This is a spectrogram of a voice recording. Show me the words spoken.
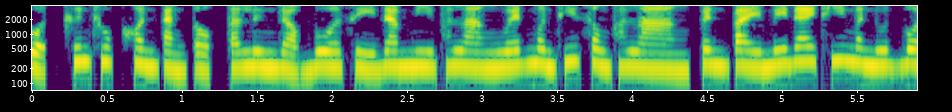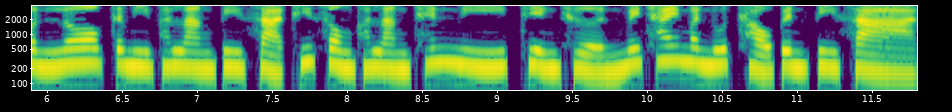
กฏขึ้นทุกคนต่างตกตะลึงดอกบัวสีดำมีพลังเวทมนต์ที่ทรงพลัง เป็นไปไม่ได้ที่มนุษย์บนโลกจะมีพลังปีศาจที่ทรงพลังเช่นนี้ เจียงเฉินไม่ใช่มนุษย์เขาเป็นปีศาจ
